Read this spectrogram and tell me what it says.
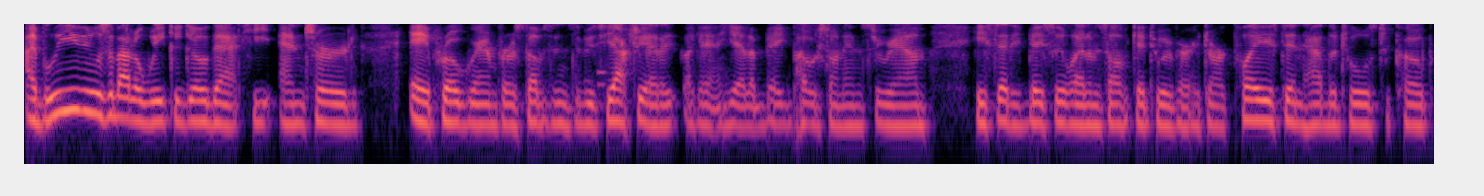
I believe it was about a week ago that he entered a program for substance abuse. He actually had a, he had a big post on Instagram. He said he basically let himself get to a very dark place, didn't have the tools to cope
